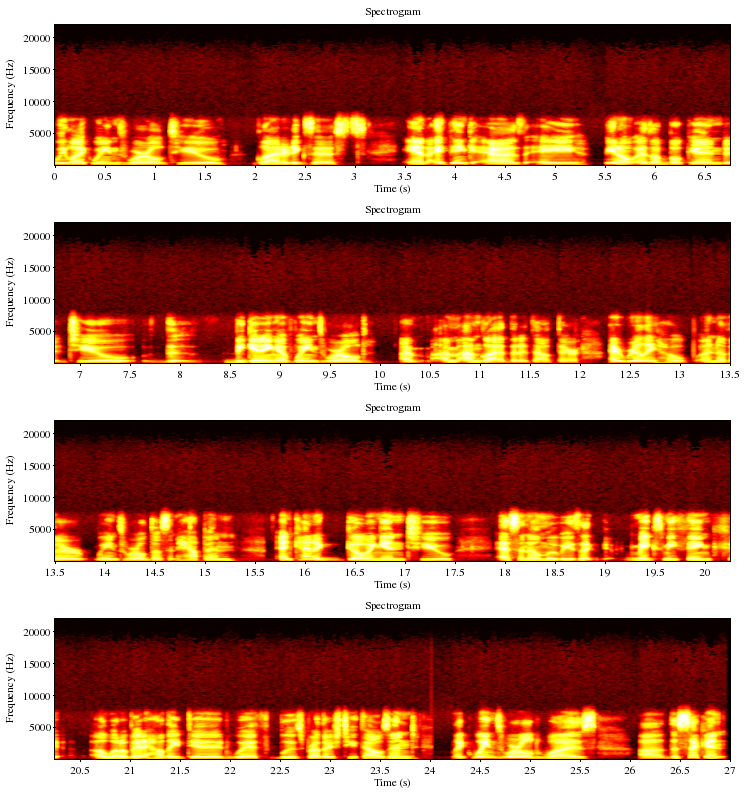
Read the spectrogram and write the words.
we like Wayne's World too. Glad it exists, and I think as a you know as a bookend to the beginning of Wayne's World, I'm I'm I'm glad that it's out there. I really hope another Wayne's World doesn't happen and kind of going into SNL movies that makes me think a little bit how they did with Blues Brothers 2000. Like Wayne's World was uh, the second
